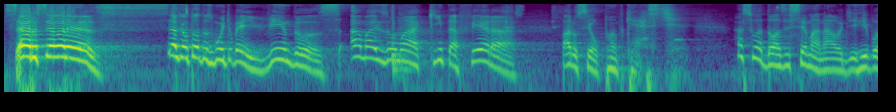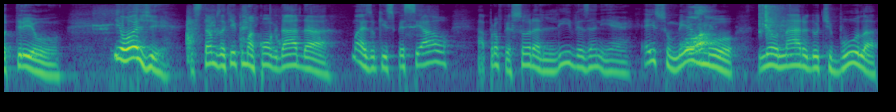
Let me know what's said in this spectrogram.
Senhoras e senhores, sejam todos muito bem-vindos a mais uma quinta-feira para o seu Pumpcast, a sua dose semanal de Rivotril. E hoje estamos aqui com uma convidada mais do que especial, a professora Lívia Zanier. É isso mesmo, Leonardo Tibula,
